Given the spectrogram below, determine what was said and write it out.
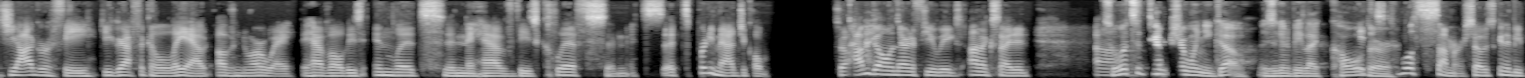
geography, geographical layout of Norway. They have all these inlets and they have these cliffs, and it's it's pretty magical. So I'm going there in a few weeks. I'm excited. so what's Um, the temperature when you go? Is it going to be like cold it's, or well, summer, so it's going to be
